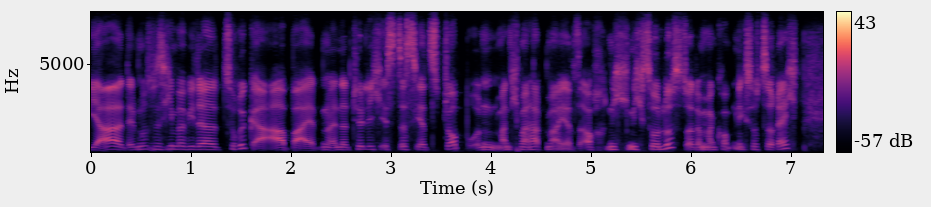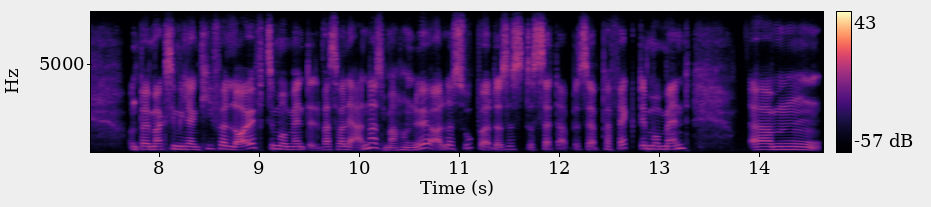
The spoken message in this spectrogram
ja, den muss man sich immer wieder zurückerarbeiten, weil natürlich ist das jetzt Job und manchmal hat man jetzt auch nicht, nicht so Lust oder man kommt nicht so zurecht. Und bei Maximilian Kiefer läuft es im Moment, was soll er anders machen? Nö, alles super. Das ist, das Setup ist ja perfekt im Moment. Ähm,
